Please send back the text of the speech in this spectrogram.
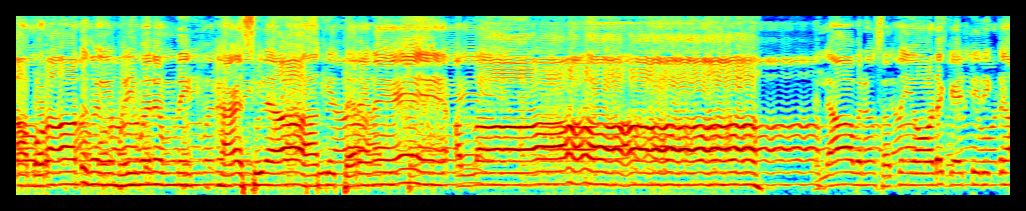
ആ മുറാദുകൾ മുഴുവനും നീ ഹാസിലാക്കി തരണേ അല്ലാ. എല്ലാവരും ശ്രദ്ധയോടെ കേട്ടിരിക്കുക.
